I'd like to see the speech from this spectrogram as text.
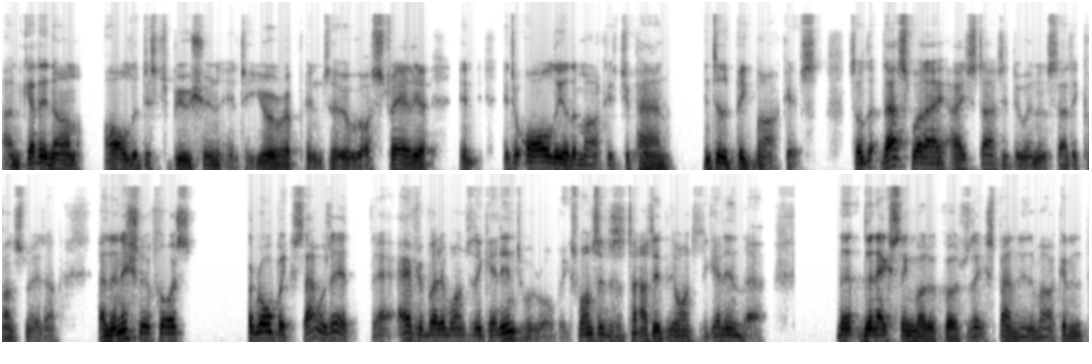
and getting on all the distribution into Europe, into Australia, in, into all the other markets, Japan, into the big markets. So th- that's what I, I started doing and started concentrating on. And initially, of course, aerobics, that was it. Everybody wanted to get into aerobics. Once it started, they wanted to get in there. The, the next thing, of course, was expanding the market. And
